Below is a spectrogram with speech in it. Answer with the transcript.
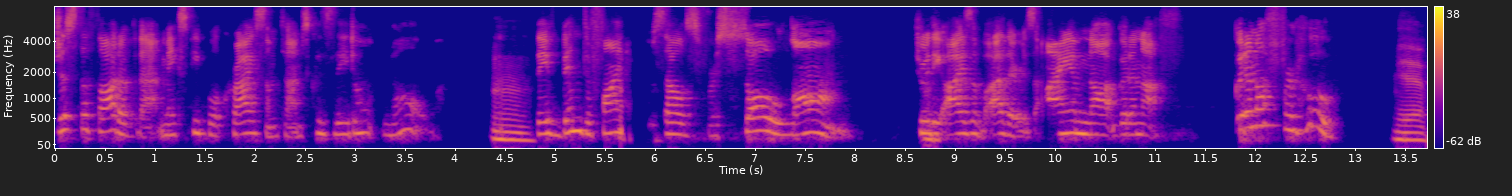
just the thought of that makes people cry sometimes because they don't know. Mm-hmm. they've been defining themselves for so long through mm-hmm. the eyes of others. I am not good enough. Good enough for who? Yeah.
